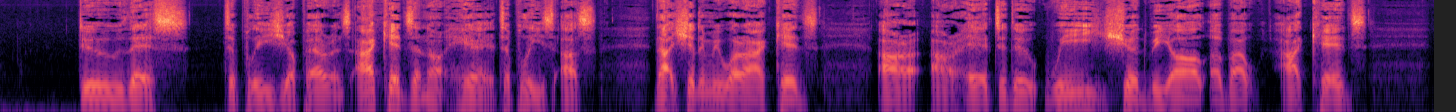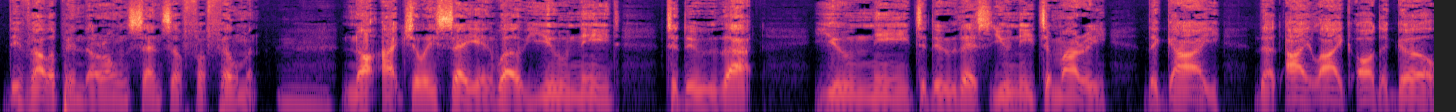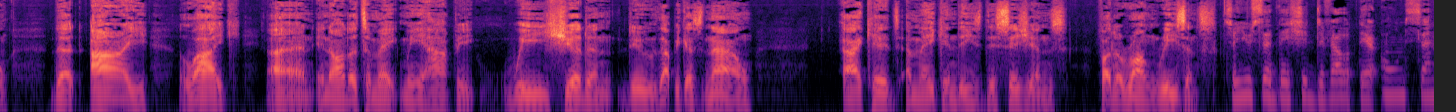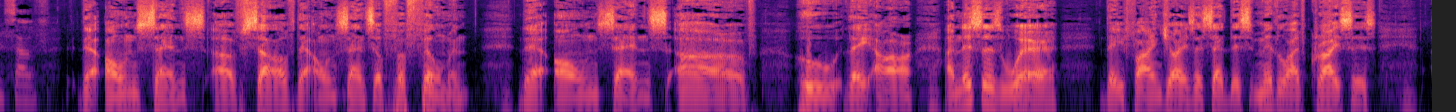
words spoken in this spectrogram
do this to please your parents. Our kids are not here to please us. That shouldn't be what our kids are are here to do. We should be all about our kids developing their own sense of fulfillment. Mm. Not actually saying, well, you need to do that. You need to do this. You need to marry the guy that I like or the girl that I like and in order to make me happy. We shouldn't do that because now our kids are making these decisions for the wrong reasons. So you said they should develop their own sense of their own sense of self, their own sense of fulfillment, their own sense of who they are. And this is where they find joy. As I said, this midlife crisis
